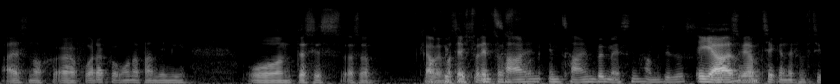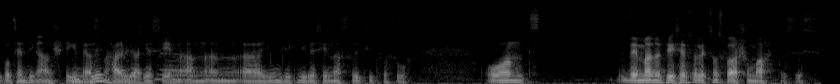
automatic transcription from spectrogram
als noch äh, vor der Corona-Pandemie. Und das ist, also klar, wenn man Selbstverletzung. In Zahlen, in Zahlen bemessen haben Sie das? Ja, also wir haben circa einen 50-prozentigen Anstieg im ersten Halbjahr gesehen an, an äh, Jugendlichen, die wir sehen nach Suizidversuch. Und wenn man natürlich Selbstverletzungsforschung macht, das ist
